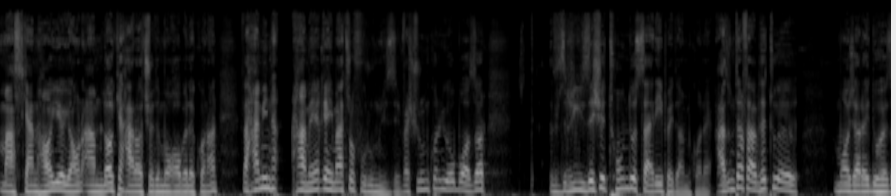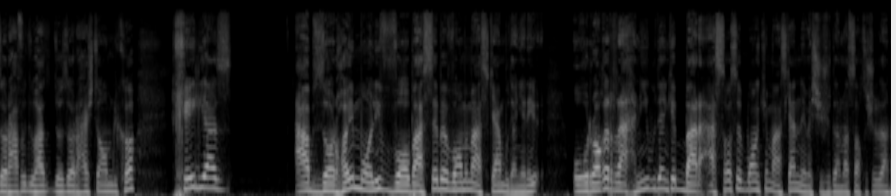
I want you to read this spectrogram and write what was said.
مسکنهای یا اون املاک حراج شده مقابله کنن و همین همه قیمت رو فرو میریزه و شروع می‌کنه یه بازار ریزش تند و سریع پیدا می‌کنه. از اون طرف البته تو ماجرای 2007 2008 آمریکا خیلی از ابزارهای مالی وابسته به وام مسکن بودن. یعنی اوراق رهنی بودن که بر اساس بانک مسکن نوشته شدن و ساخته شدن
